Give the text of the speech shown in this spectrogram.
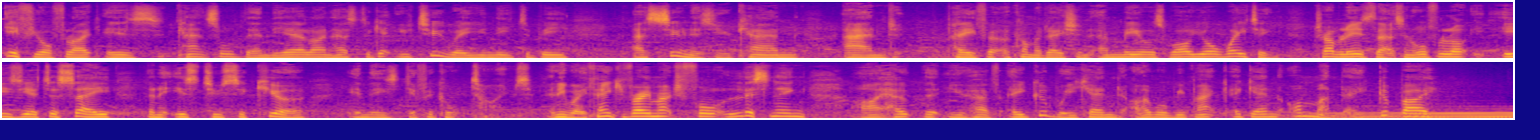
If your flight is cancelled, then the airline has to get you to where you need to be as soon as you can and pay for accommodation and meals while you're waiting. Trouble is, that's an awful lot easier to say than it is to secure in these difficult times. Anyway, thank you very much for listening. I hope that you have a good weekend. I will be back again on Monday. Goodbye.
